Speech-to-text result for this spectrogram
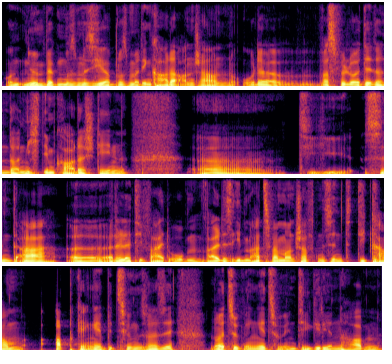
Und Nürnberg muss man sich ja bloß mal den Kader anschauen oder was für Leute dann da nicht im Kader stehen. Äh, die sind auch äh, relativ weit oben, weil das eben auch zwei Mannschaften sind, die kaum Abgänge beziehungsweise Neuzugänge zu integrieren haben.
